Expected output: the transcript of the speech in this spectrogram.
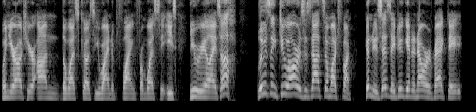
When you're out here on the West Coast, you wind up flying from west to east, you realize, oh, losing two hours is not so much fun. Good news is they do get an hour back. They,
